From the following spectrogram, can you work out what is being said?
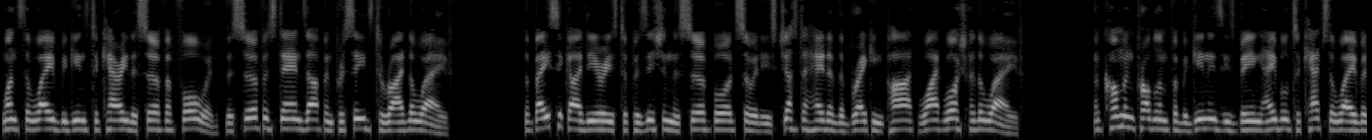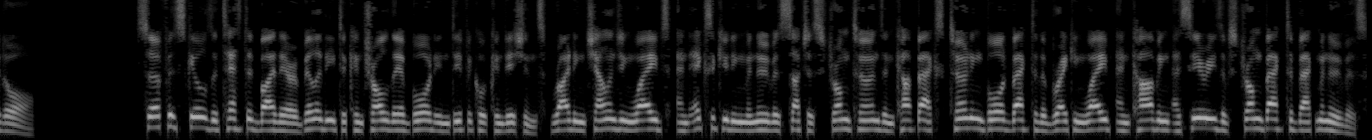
Once the wave begins to carry the surfer forward, the surfer stands up and proceeds to ride the wave. The basic idea is to position the surfboard so it is just ahead of the breaking part whitewash of the wave. A common problem for beginners is being able to catch the wave at all. Surfers' skills are tested by their ability to control their board in difficult conditions, riding challenging waves, and executing maneuvers such as strong turns and cutbacks, turning board back to the breaking wave, and carving, a series of strong back-to-back -back maneuvers.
